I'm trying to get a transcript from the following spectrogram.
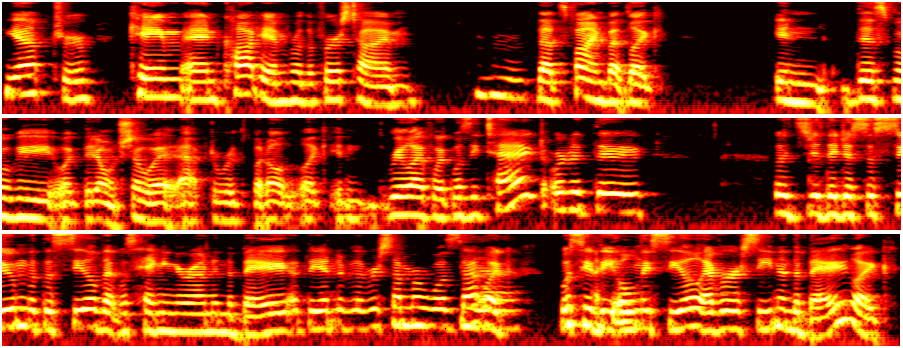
Yeah, true. Came and caught him for the first time. hmm That's fine, but like in this movie, like they don't show it afterwards. But all, like in real life, like was he tagged or did they? Did they just assume that the seal that was hanging around in the bay at the end of every summer was that Yeah. like was he the only seal ever seen in the bay? Like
